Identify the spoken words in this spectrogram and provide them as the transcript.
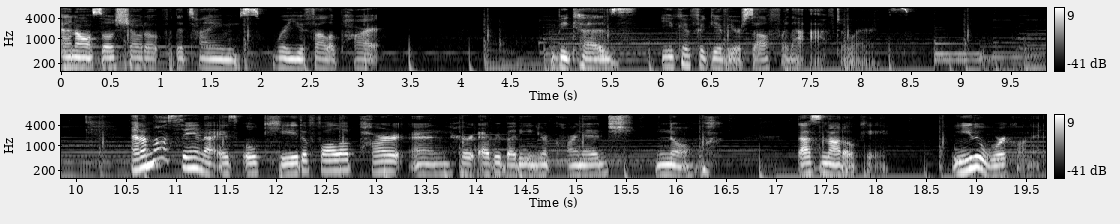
and also shout out for the times where you fell apart because you can forgive yourself for that afterwards. And I'm not saying that it's okay to fall apart and hurt everybody in your carnage. No, that's not okay. You need to work on it.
